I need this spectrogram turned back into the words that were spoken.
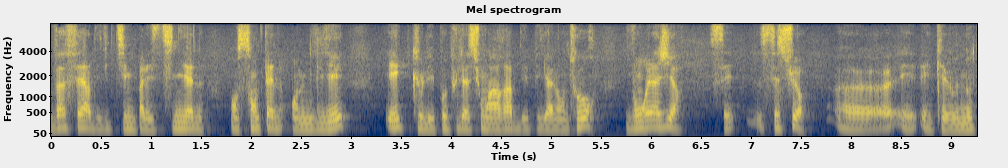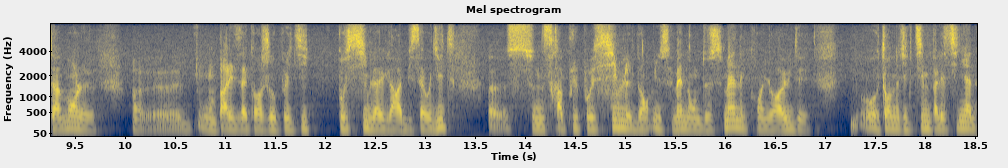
va faire des victimes palestiniennes en centaines, en milliers, et que les populations arabes des pays alentours vont réagir. C'est sûr. Euh, et, et que notamment, le, euh, on parlait des accords géopolitiques possibles avec l'Arabie Saoudite, euh, ce ne sera plus possible dans une semaine, dans deux semaines, quand il y aura eu des, autant de victimes palestiniennes.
